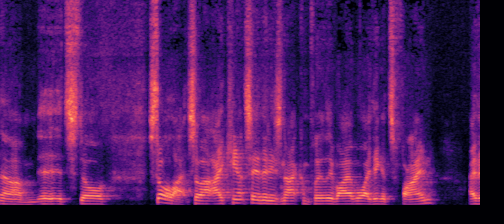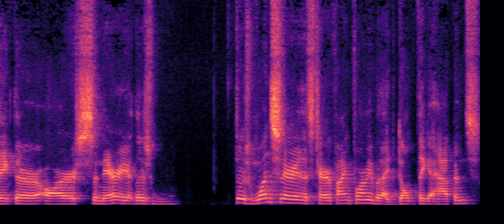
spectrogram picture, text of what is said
Um, it's still still a lot. So I can't say that he's not completely viable. I think it's fine. I think there are scenario there's there's one scenario that's terrifying for me, but I don't think it happens.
